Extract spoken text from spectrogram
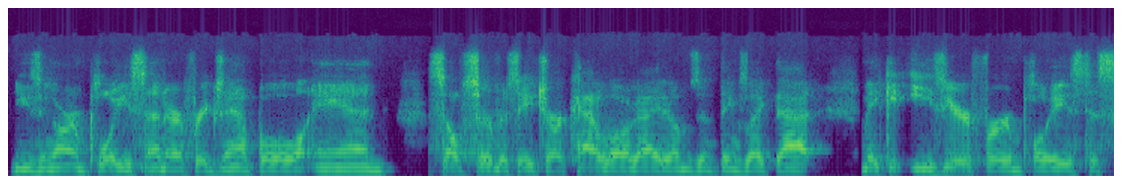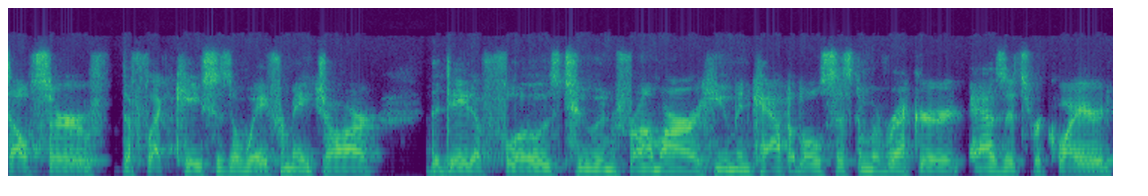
using our employee center, for example, and self service HR catalog items and things like that make it easier for employees to self serve, deflect cases away from HR. The data flows to and from our human capital system of record as it's required.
